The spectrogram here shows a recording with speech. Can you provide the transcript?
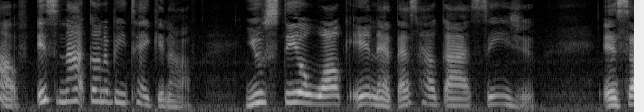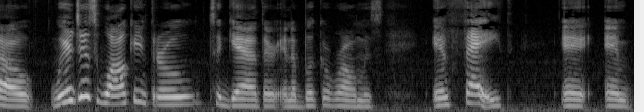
off. It's not going to be taken off. You still walk in that. That's how god sees you. And so we're just walking through together in the book of romans in faith and and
